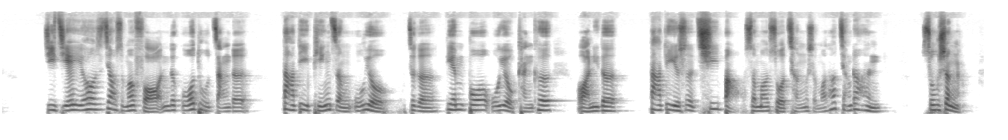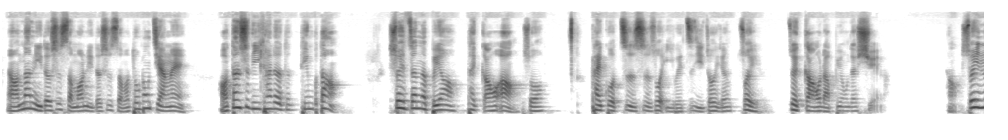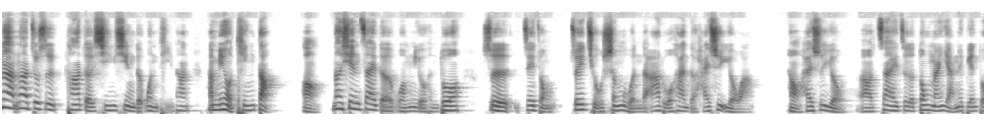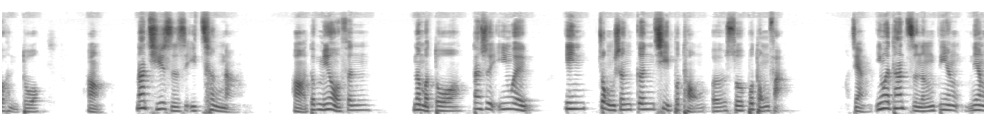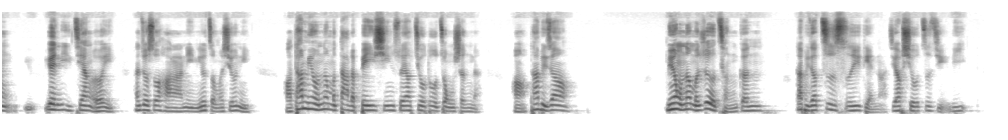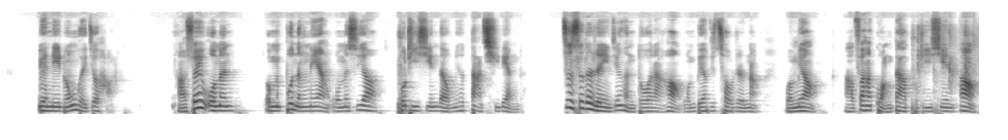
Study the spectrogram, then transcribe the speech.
几劫以后是叫什么佛？你的国土长得。大地平整，无有这个颠簸，无有坎坷。哇，你的大地是七宝什么所成？什么？他讲的很殊胜啊啊！那你的是什么？你的是什么？通通讲哎，好，但是离开了他听不到，所以真的不要太高傲，说太过自视，说以为自己都已经最最高了，不用再学了。好，所以那那就是他的心性的问题，他他没有听到。啊，那现在的我们有很多是这种追求声闻的阿罗汉的，还是有啊？好，还是有啊，在这个东南亚那边都很多啊。那其实是一称呐，啊都没有分那么多，但是因为因众生根器不同而说不同法，这样，因为他只能这样那样愿意这样而已，他就说好了，你你又怎么修你？啊，他没有那么大的悲心，说要救度众生的。啊，他比较没有那么热忱，跟他比较自私一点呐，只要修自己，离远离轮回就好了。好，所以我们我们不能那样，我们是要菩提心的，我们要大气量的。自私的人已经很多了哈，我们不要去凑热闹，我们要啊发广大菩提心啊。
